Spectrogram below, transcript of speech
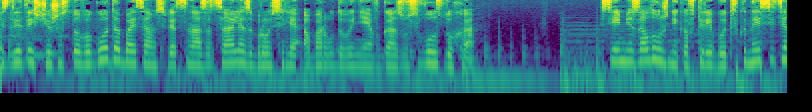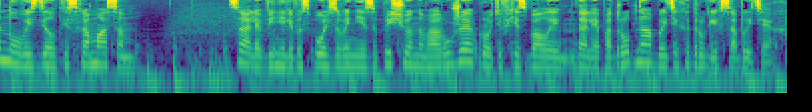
с 2006 года бойцам спецназа ЦАЛЯ сбросили оборудование в газу с воздуха. Семьи заложников требуют в Кнессете новой сделки с Хамасом. ЦАЛь обвинили в использовании запрещенного оружия против Хизбаллы. Далее подробно об этих и других событиях.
